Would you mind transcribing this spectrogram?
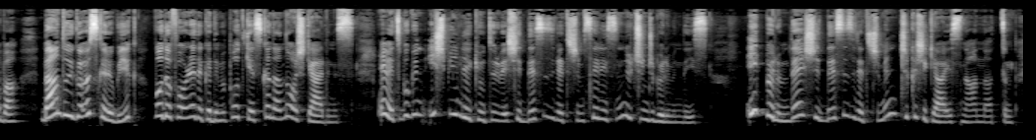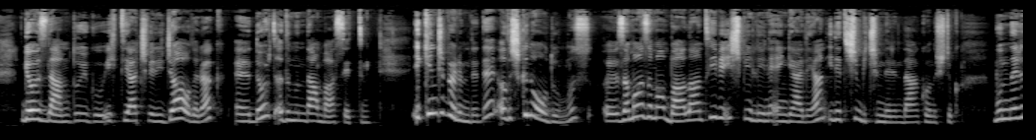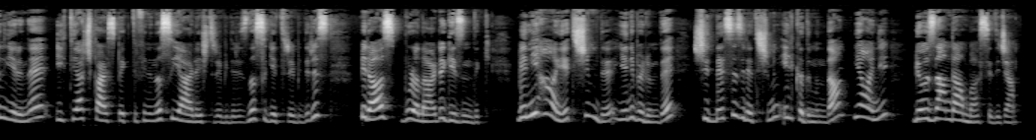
Merhaba, ben Duygu Özkarabıyık, Vodafone Red Akademi Podcast kanalına hoş geldiniz. Evet, bugün işbirliği kültürü ve şiddetsiz iletişim serisinin 3. bölümündeyiz. İlk bölümde şiddetsiz iletişimin çıkış hikayesini anlattım. Gözlem, duygu, ihtiyaç ve rica olarak e, 4 adımından bahsettim. İkinci bölümde de alışkın olduğumuz, e, zaman zaman bağlantıyı ve işbirliğini engelleyen iletişim biçimlerinden konuştuk. Bunların yerine ihtiyaç perspektifini nasıl yerleştirebiliriz, nasıl getirebiliriz biraz buralarda gezindik. Ve nihayet şimdi yeni bölümde şiddetsiz iletişimin ilk adımından yani gözlemden bahsedeceğim.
